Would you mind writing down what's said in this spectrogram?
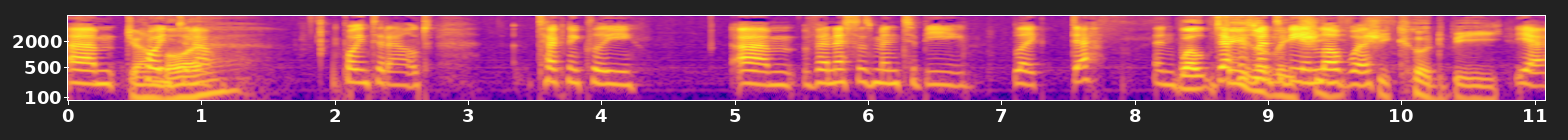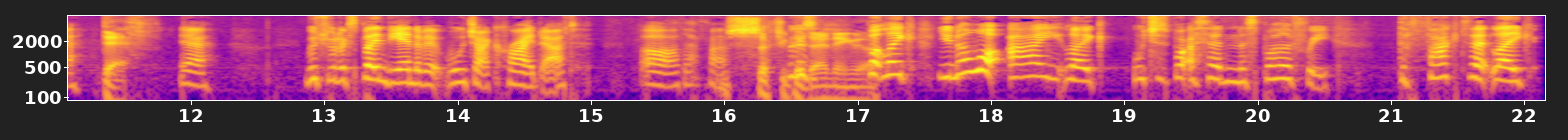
um, John pointed boy. out pointed out, technically, um, Vanessa's meant to be like death, and Well, death is meant to be in she- love with. She could be Yeah, death. yeah, which would explain the end of it, which I cried at. Oh, that fan. Such a Because- good ending, though. But like, you know what I like, which is what I said in the spoiler free. The fact that like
